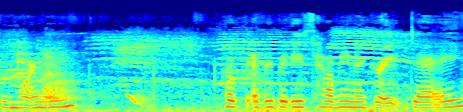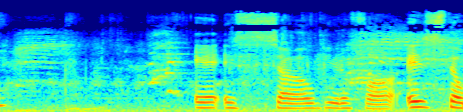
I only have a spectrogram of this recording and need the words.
Good morning. Hope everybody's having a great day. It is so beautiful. Is the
